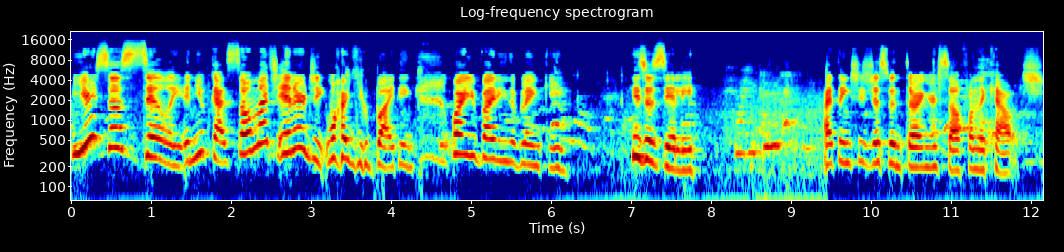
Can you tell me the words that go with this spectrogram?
You're so silly and you've got so much energy. Why are you biting? Why are you biting the blankie? He's so silly. I think she's just been throwing herself on the couch.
